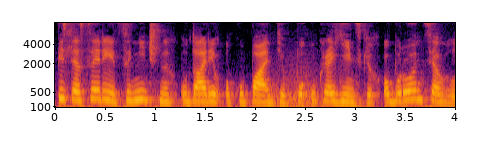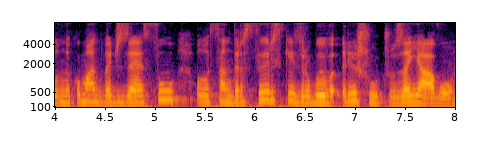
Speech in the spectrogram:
Після серії цинічних ударів окупантів по українських оборонцях головнокомандувач ЗСУ Олександр Сирський зробив рішучу заяву.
